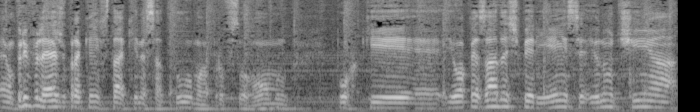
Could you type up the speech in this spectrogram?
É um privilégio para quem está aqui nessa turma, professor Rômulo, porque é, eu, apesar da experiência, eu não tinha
